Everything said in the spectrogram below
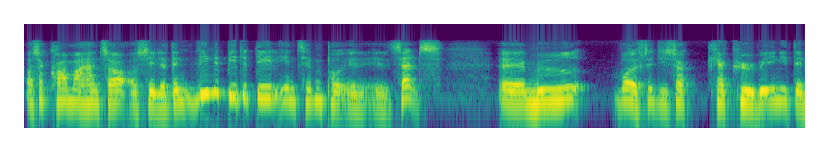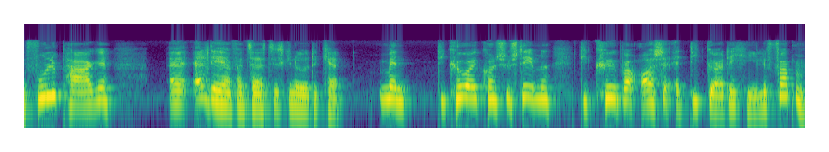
og så kommer han så og sælger den lille bitte del ind til dem på et, et salgsmøde, øh, hvorefter de så kan købe ind i den fulde pakke af alt det her fantastiske noget, det kan. Men de køber ikke kun systemet, de køber også, at de gør det hele for dem.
